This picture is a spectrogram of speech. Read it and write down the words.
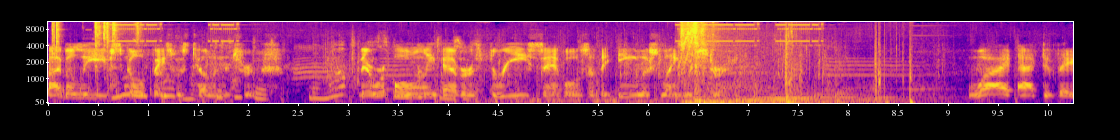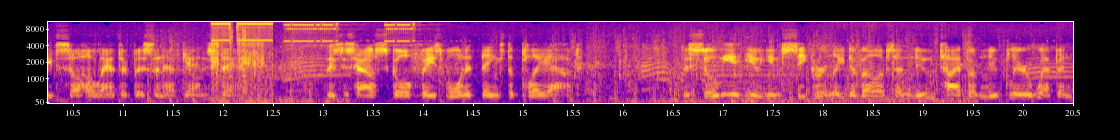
I believe Skullface was telling the truth. There were only ever three samples of the English language strain. Why activate Sahelanthropus in Afghanistan? This is how Skullface wanted things to play out. The Soviet Union secretly develops a new type of nuclear weapon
